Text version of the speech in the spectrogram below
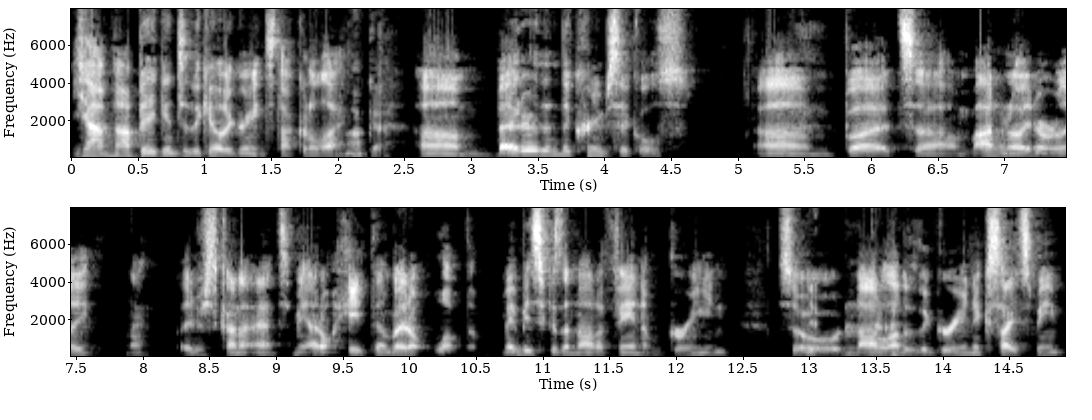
Yeah, I'm not big into the Kelly Greens, not gonna lie. Okay. Um, better than the creamsicles. Um, but um, I don't know. They don't really. They just kind of add to me. I don't hate them, but I don't love them. Maybe it's because I'm not a fan of green, so yeah. not a lot of the green excites me.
